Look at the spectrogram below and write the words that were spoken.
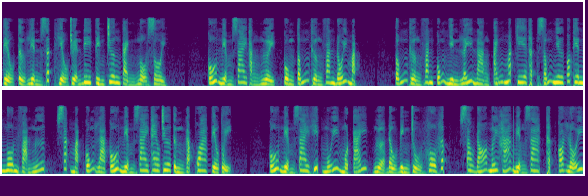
tiểu tử liền rất hiểu chuyện đi tìm trương cảnh ngộ rồi. Cố niệm dai thẳng người cùng Tống Thường Văn đối mặt. Tống Thường Văn cũng nhìn lấy nàng ánh mắt kia thật giống như có thiên ngôn vạn ngữ, sắc mặt cũng là cố niệm dai theo chưa từng gặp qua tiểu tụy. Cố niệm dai hít mũi một cái, ngửa đầu bình chủ hô hấp, sau đó mới há miệng ra, thật có lỗi.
